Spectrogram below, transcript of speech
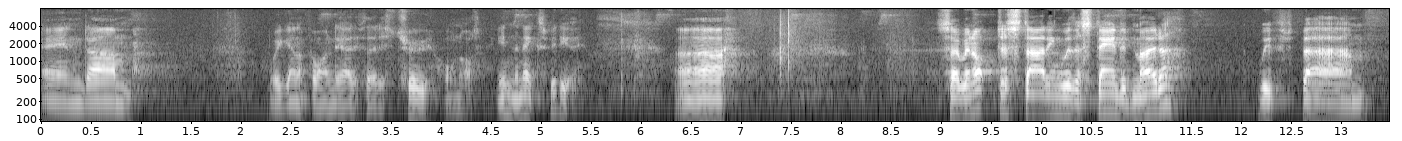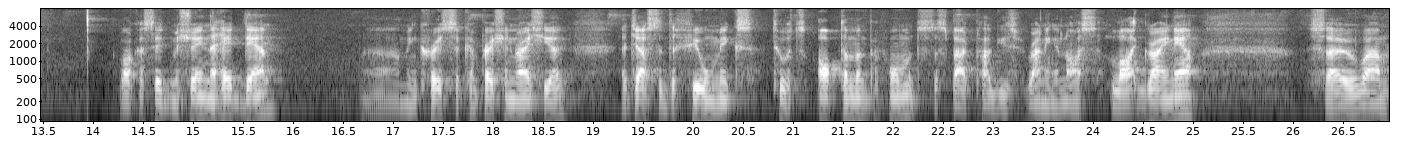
And um, we're going to find out if that is true or not in the next video. Uh, so we're not just starting with a standard motor. We've, um, like I said, machined the head down, um, increased the compression ratio, adjusted the fuel mix to its optimum performance. The spark plug is running a nice light grey now. So um,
